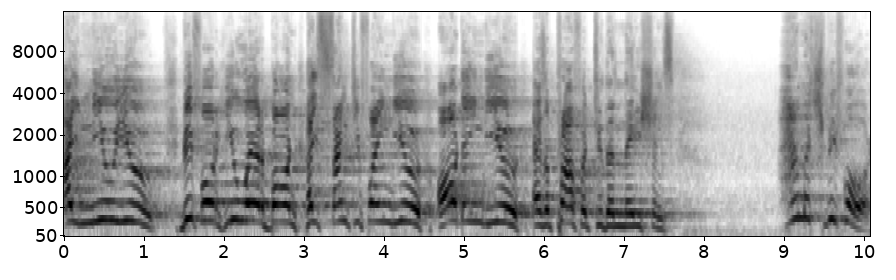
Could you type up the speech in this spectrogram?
I knew you. Before you were born, I sanctified you, ordained you as a prophet to the nations. How much before?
